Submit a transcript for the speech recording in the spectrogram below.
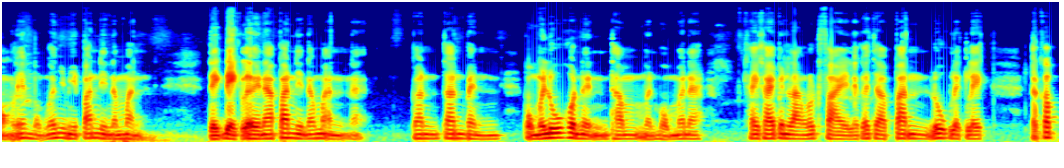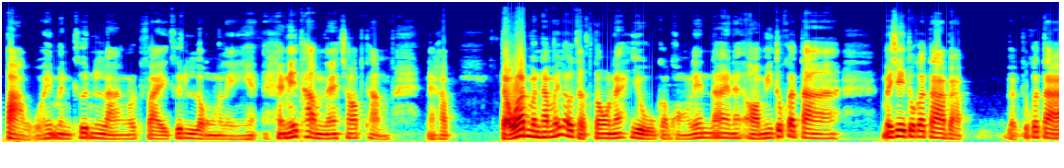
ของเล่น ผมก็จะมีปั้นดินน้ำมัน เด็กๆเลยนะ ปั้นดินน้ำมันนะปั้นท่านเป็นผมไม่รู้คนอื่นทำเหมือนผมนะคล้ายๆเป็นรางรถไฟแล้วก็จะปั้นลูกเล็ก ๆ แล้วก็เป่าให้มันขึ้นรางรถไฟขึ้นลงอะไรเงี้ยอันนี้ทำนะชอบทำนะครับ แต่ว่ามันทำให้เราเติบโตนะอยู่กับของเล่นได้นะอ๋อมีตุ๊กตา ไม่ใช่ตุ๊กตาแบบแบบตุ๊กตา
